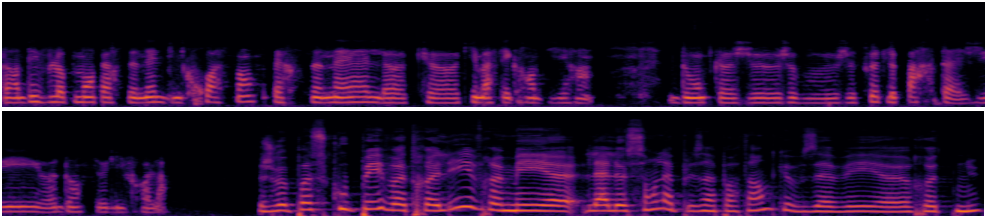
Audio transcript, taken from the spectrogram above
d'un développement personnel, d'une croissance personnelle que, qui m'a fait grandir. Hein. Donc, euh, je, je, je, souhaite le partager euh, dans ce livre-là. Je veux pas couper votre livre, mais euh, la leçon la plus importante que vous avez retenue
